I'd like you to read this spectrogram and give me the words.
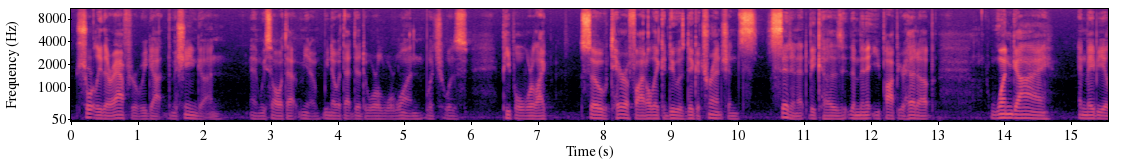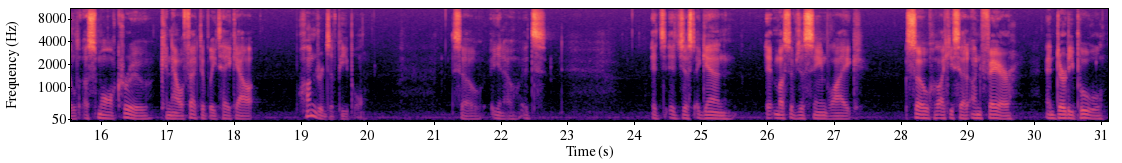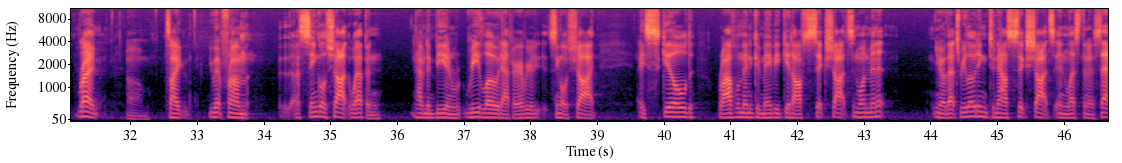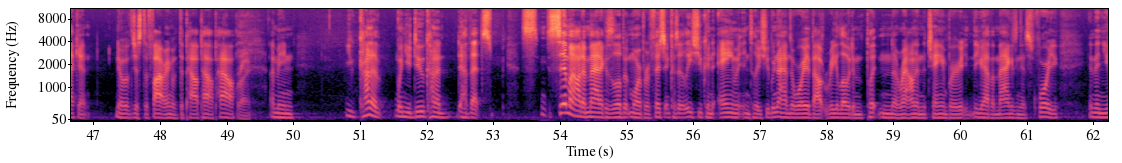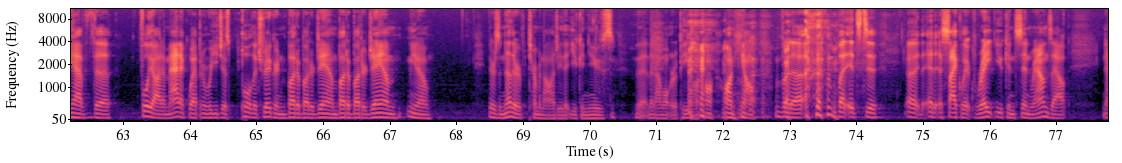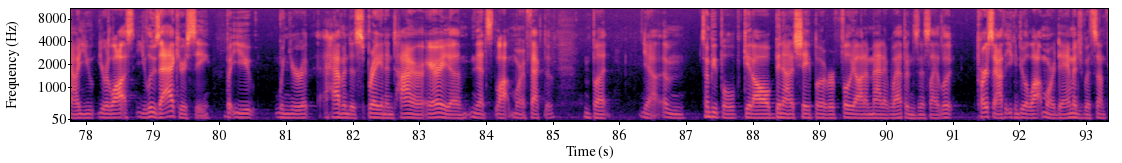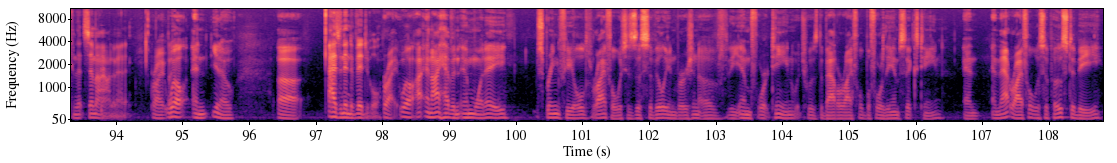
shortly thereafter, we got the machine gun, and we saw what that you know we know what that did to World War One, which was people were like so terrified all they could do was dig a trench and s- sit in it because the minute you pop your head up, one guy and maybe a, a small crew can now effectively take out hundreds of people. So you know it's it's it's just again it must have just seemed like so like you said unfair and dirty pool. Right. Um, it's like you went from a single shot weapon having to be in reload after every single shot. A skilled rifleman could maybe get off six shots in one minute. You know, that's reloading to now six shots in less than a second. You know, with just the firing of the pow, pow, pow. Right. I mean, you kind of when you do kind of have that semi-automatic is a little bit more proficient because at least you can aim until you shoot. You're not having to worry about reload and putting the round in the chamber. You have a magazine that's for you, and then you have the fully automatic weapon where you just pull the trigger and butter butter jam, butter butter jam. You know, there's another terminology that you can use that, that I won't repeat on, on, but uh, but it's to uh, at a cyclic rate you can send rounds out. Now you you're lost, you lose accuracy, but you when you're having to spray an entire area, that's a lot more effective. But yeah, um, some people get all bent out of shape over fully automatic weapons, and it's like, look, personally, I think you can do a lot more damage with something that's semi-automatic. Right. But well, and you know, uh, as an individual. Right. Well, I, and I have an M1A Springfield rifle, which is the civilian version of the M14, which was the battle rifle before the M16, and and that rifle was supposed to be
